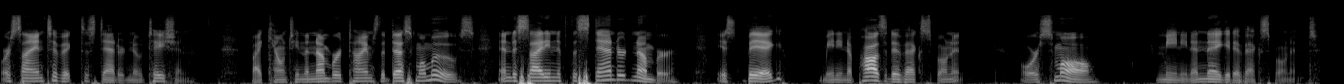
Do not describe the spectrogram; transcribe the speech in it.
or scientific to standard notation, by counting the number of times the decimal moves and deciding if the standard number is big, meaning a positive exponent, or small, meaning a negative exponent.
